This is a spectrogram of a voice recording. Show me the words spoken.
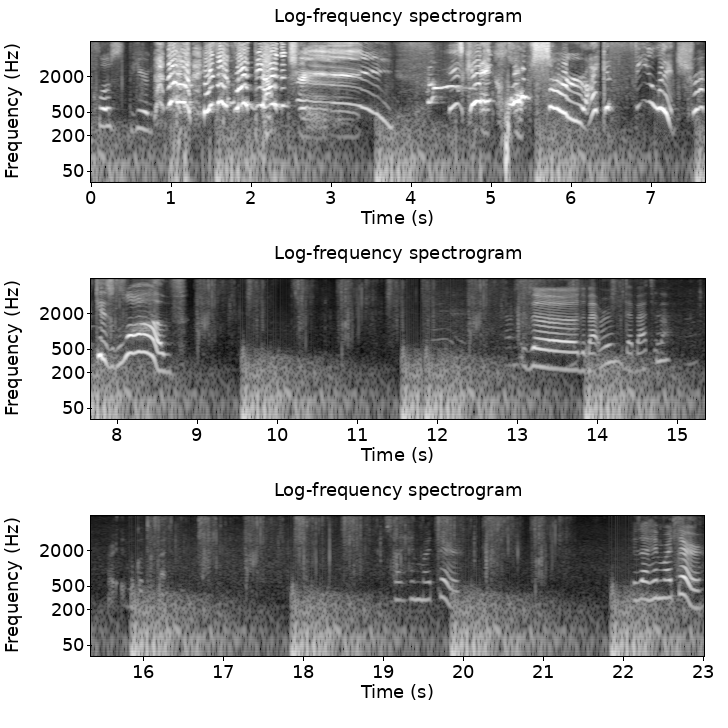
close here? No! He's like right behind the tree! He's getting closer! I can feel it! Shrek is love! The the bat room? That bathroom? Alright, we'll go to the bathroom. Is that him right there? Is that him right there?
